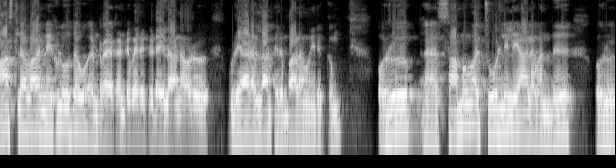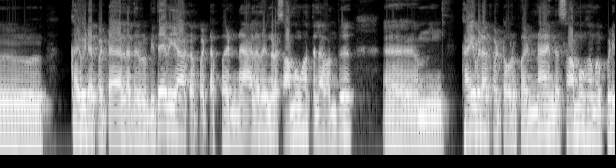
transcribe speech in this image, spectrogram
மாஸ்லவா நெஹ்லூதவ் என்ற ரெண்டு பேருக்கு இடையிலான ஒரு உரையாடல்லாம் பெரும்பாலும் இருக்கும். ஒரு சமூக சூழ்நிலையால் வந்து ஒரு கைவிடப்பட்ட அல்லது ஒரு விதவையாக்கப்பட்ட பெண்ணை அல்லது எங்களோட சமூகத்தில் வந்து கைவிடப்பட்ட ஒரு பெண்ணை இந்த சமூகம் எப்படி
